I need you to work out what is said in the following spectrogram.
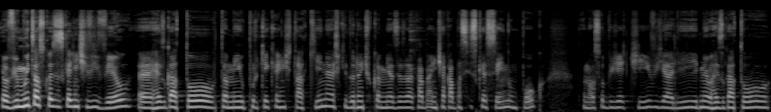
eu vi muitas coisas que a gente viveu, é, resgatou também o porquê que a gente tá aqui, né? Acho que durante o caminho, às vezes, a gente acaba se esquecendo um pouco do nosso objetivo, e ali, meu, resgatou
